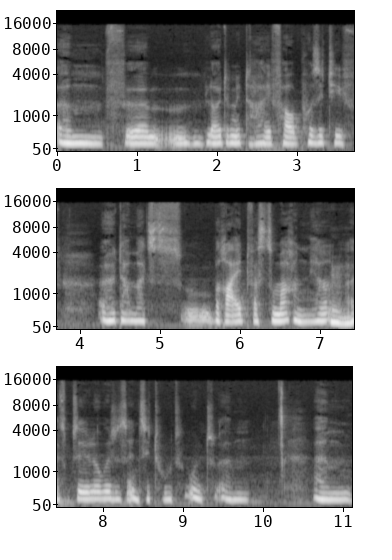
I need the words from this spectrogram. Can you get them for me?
ähm, für ähm, Leute mit HIV positiv äh, damals äh, bereit, was zu machen, ja, als psychologisches Institut. Und ähm, ähm,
